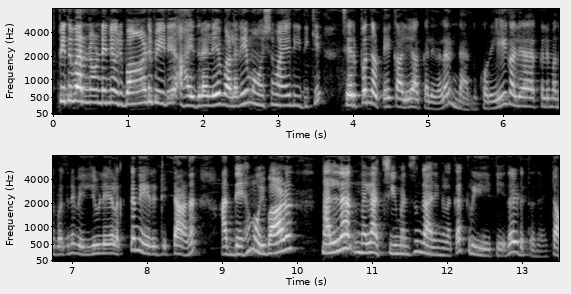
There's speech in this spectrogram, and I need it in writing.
അപ്പോൾ ഇത് പറഞ്ഞുകൊണ്ട് തന്നെ ഒരുപാട് പേര് ഹൈദരലിയെ വളരെ മോശമായ രീതിക്ക് ചെറുപ്പം തൊട്ടേ കളിയാക്കലുകൾ ഉണ്ടായിരുന്നു. കുറേ കളിയാക്കലും അതുപോലെ തന്നെ വെല്ലുവിളികളൊക്കെ നേരിട്ടിട്ടാണ് അദ്ദേഹം ഒരുപാട് നല്ല നല്ല അച്ചീവ്മെന്റ്സും കാര്യങ്ങളൊക്കെ ക്രിയേറ്റ് ചെയ്ത് എടുത്തത് കേട്ടോ.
